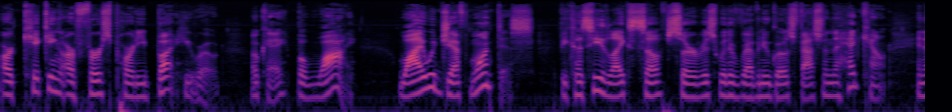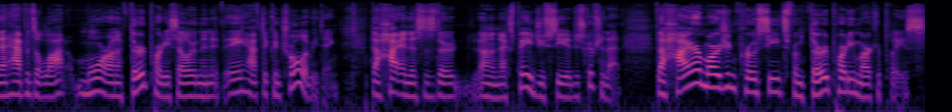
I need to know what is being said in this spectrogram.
are kicking our first party butt, he wrote. Okay, but why? Why would Jeff want this? Because he likes self-service where the revenue grows faster than the headcount. And that happens a lot more on a third-party seller than if they have to control everything. The high and this is the on the next page you see a description of that. The higher margin proceeds from third-party marketplace,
